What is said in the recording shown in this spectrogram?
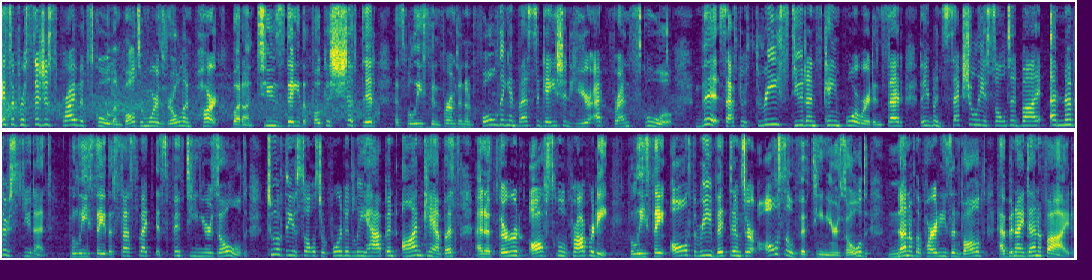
It's a prestigious private school in Baltimore's Roland Park, but on Tuesday, the focus shifted as police confirmed an unfolding investigation here at Friends School. This after three students came forward and said they'd been sexually assaulted by another student. Police say the suspect is 15 years old. Two of the assaults reportedly happened on campus and a third off school property. Police say all three victims are also 15 years old. None of the parties involved have been identified.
